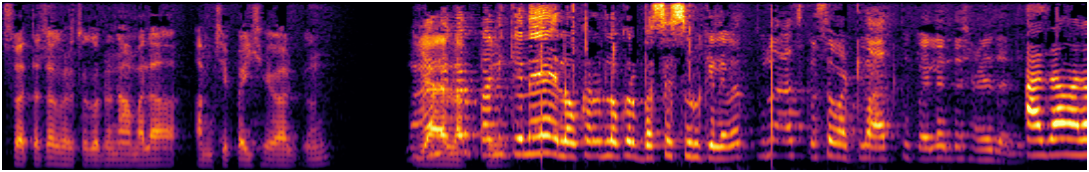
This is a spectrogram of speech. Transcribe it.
स्वतःचा खर्च करून आम्हाला आमचे पैसे घालून महानगरपालिकेने लवकरात लवकर बसेस सुरू केल्या आहेत. तुला आज कसं वाटलं? आज तू पहिल्यांदा शाळेत आली. आज आम्हाला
